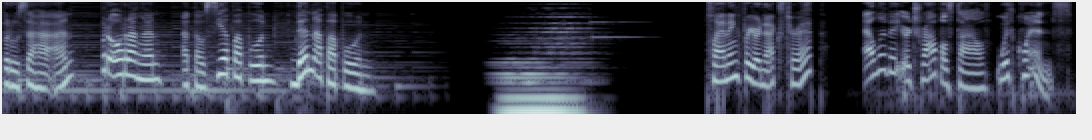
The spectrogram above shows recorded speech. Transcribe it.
perusahaan, perorangan, atau siapa pun dan apa pun. Planning for your next trip? Elevate your travel style with Quince.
